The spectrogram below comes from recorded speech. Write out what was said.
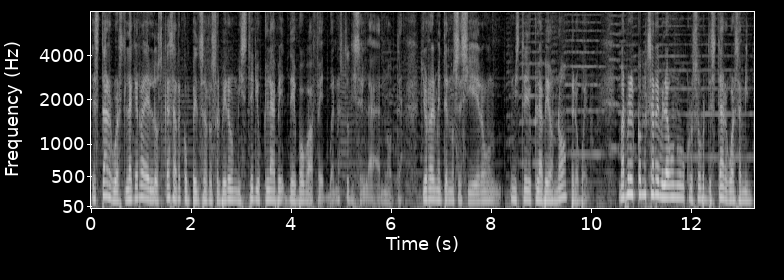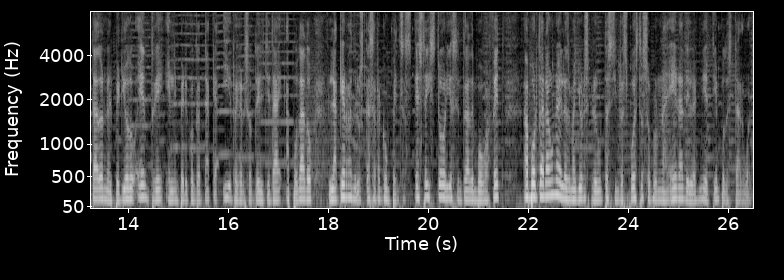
Star Wars, la guerra de los cazarrecompensas resolverá un misterio clave de Boba Fett. Bueno, esto dice la nota. Yo realmente no sé si era un misterio clave o no, pero bueno. Marvel Comics ha revelado un nuevo crossover de Star Wars ambientado en el periodo entre El Imperio contraataca y Regreso del Jedi, apodado La Guerra de los Cazarrecompensas. Esta historia, centrada en Boba Fett, abordará una de las mayores preguntas sin respuesta sobre una era de la línea de tiempo de Star Wars.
